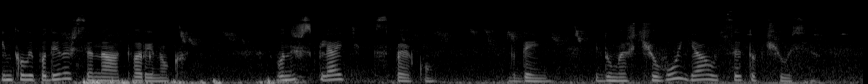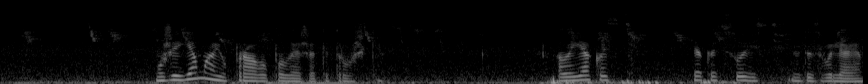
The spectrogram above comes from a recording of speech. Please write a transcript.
Інколи подивишся на тваринок, вони ж сплять в спеку в день. І думаєш, чого я оце топчуся? Може, я маю право полежати трошки, але якось, якось совість не дозволяє.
